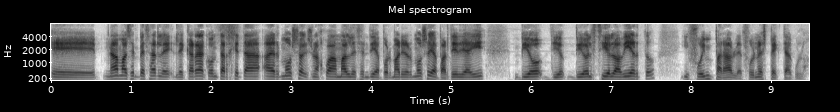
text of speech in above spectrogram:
Eh, nada más empezar, le, le carga con tarjeta a Hermoso, que es una jugada mal defendida por Mario Hermoso, y a partir de ahí vio, vio, vio el cielo abierto y fue imparable, fue un espectáculo.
